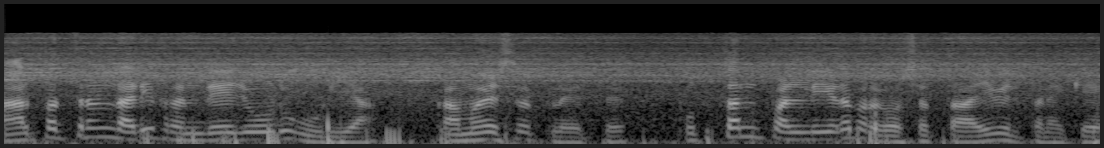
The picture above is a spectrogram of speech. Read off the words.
നാൽപ്പത്തിരണ്ട് അടി ഫ്രണ്ടേജോട് കൂടിയ കമേഴ്ഷ്യൽ പ്ലേറ്റ് പുത്തൻ പള്ളിയുടെ പ്രകോശത്തായി വിൽപ്പനയ്ക്ക്.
